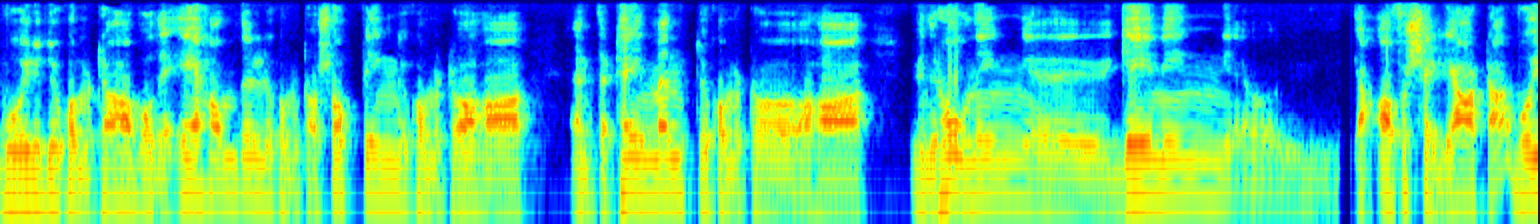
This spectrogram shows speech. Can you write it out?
hvor, du kommer til å ha både e-handel, du kommer til å ha shopping, du kommer til å ha entertainment, du kommer til å ha underholdning, eh, gaming ja, av forskjellige arter, hvor,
